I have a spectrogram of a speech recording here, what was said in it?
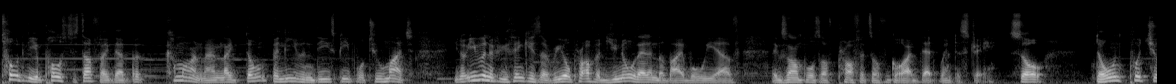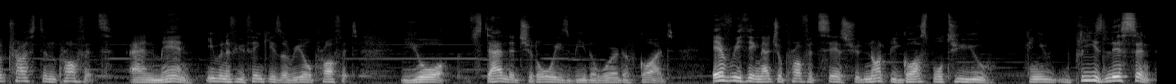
totally opposed to stuff like that but come on man. Like don't believe in these people too much you know, even if you think he's a real prophet, you know that in the Bible we have examples of prophets of God that went astray. So don't put your trust in prophets and men, even if you think he's a real prophet. Your standard should always be the word of God. Everything that your prophet says should not be gospel to you. Can you please listen?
